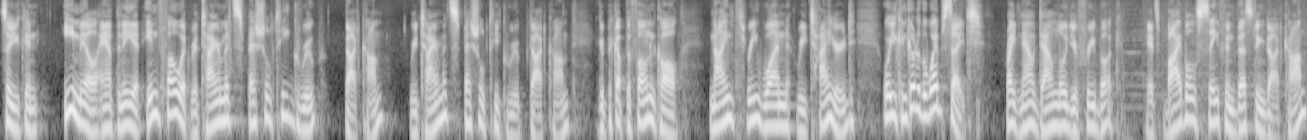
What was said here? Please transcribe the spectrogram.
So you can email Anthony at info at retirementspecialtygroup.com, retirementspecialtygroup.com. You can pick up the phone and call 931 retired, or you can go to the website. Right now, download your free book. It's BibleSafeInvesting.com.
